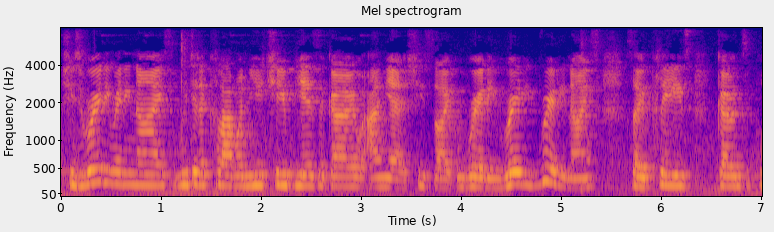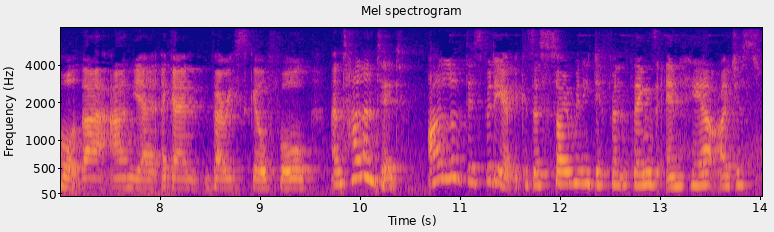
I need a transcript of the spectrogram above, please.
She's really really nice. We did a collab on YouTube years ago and yeah she's like really really really nice. So please go and support that. And yeah again very skillful and talented. I love this video because there's so many different things in here. I just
